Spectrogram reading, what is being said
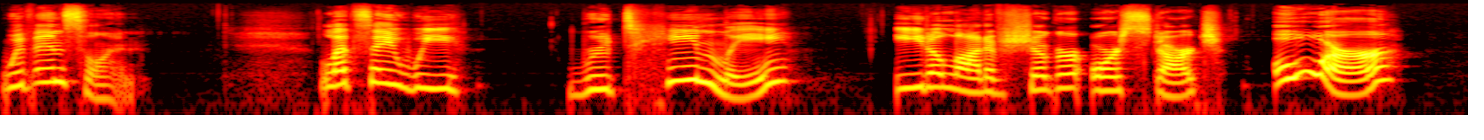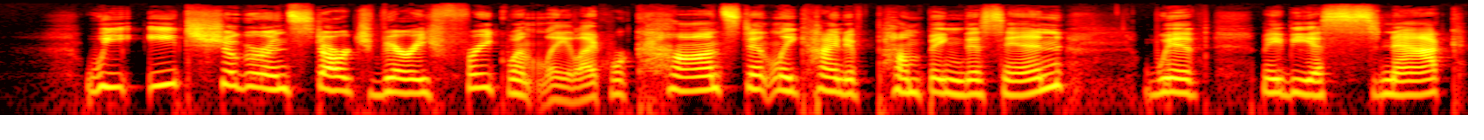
with insulin. Let's say we routinely eat a lot of sugar or starch, or we eat sugar and starch very frequently. Like we're constantly kind of pumping this in with maybe a snack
